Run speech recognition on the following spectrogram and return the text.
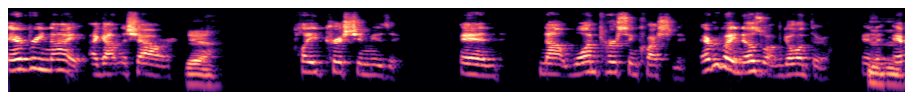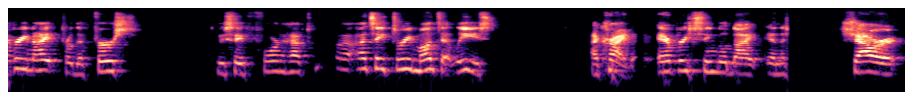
every night I got in the shower. Yeah. Played Christian music, and not one person questioned it. Everybody knows what I'm going through, and mm-hmm. every night for the first, we say four and a half, I'd say three months at least, I cried every single night in the shower,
